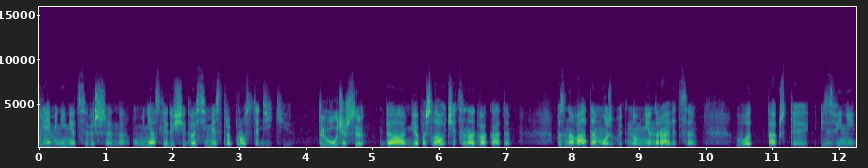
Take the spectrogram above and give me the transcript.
Времени нет совершенно. У меня следующие два семестра просто дикие. Ты учишься? Да, я пошла учиться на адвоката. Поздновато, может быть, но мне нравится. Вот, так что извини.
